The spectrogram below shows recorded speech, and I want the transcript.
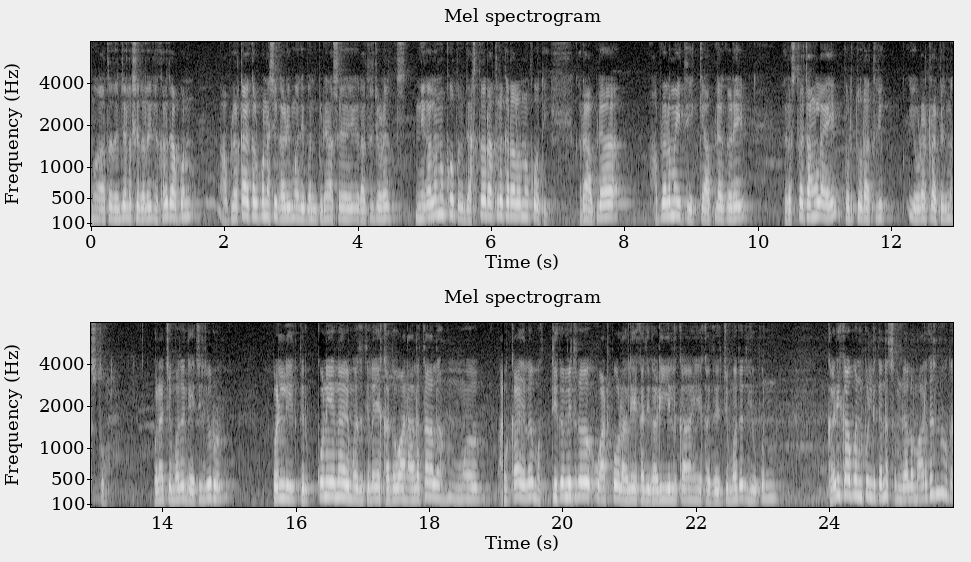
मग आता त्यांच्या लक्षात आलं की खरंच आपण आपल्याला काय कल्पना अशी गाडीमध्ये बंद पडेल असं रात्रीच्या वेळेस निघायला नको होतं जास्त रात्र करायला नको होती. कारण आपल्या आपल्याला माहिती आहे की आपल्याकडे रस्ता चांगला आहे परंतु रात्री एवढा ट्रॅफिक नसतो. कोणाची मदत घ्यायची जरूर. पडली तर कोणी येणार? आहे मदतीला एखादं वाहन आलं तर आलं मग मग काय आलं मग तिघं मित्र वाट पाहू लागले. एखादी गाडी येईल का? एखाद्याची मदत घेऊ. पण गाडी का बंद पडली? त्यांना समजायला मार्गच नव्हता.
